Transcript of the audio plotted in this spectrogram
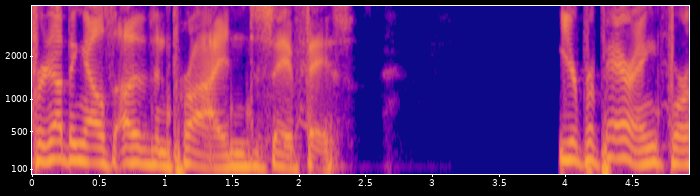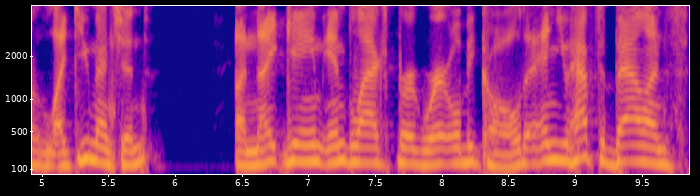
for nothing else other than pride and to save face. You're preparing for, like you mentioned, a night game in Blacksburg where it will be cold, and you have to balance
